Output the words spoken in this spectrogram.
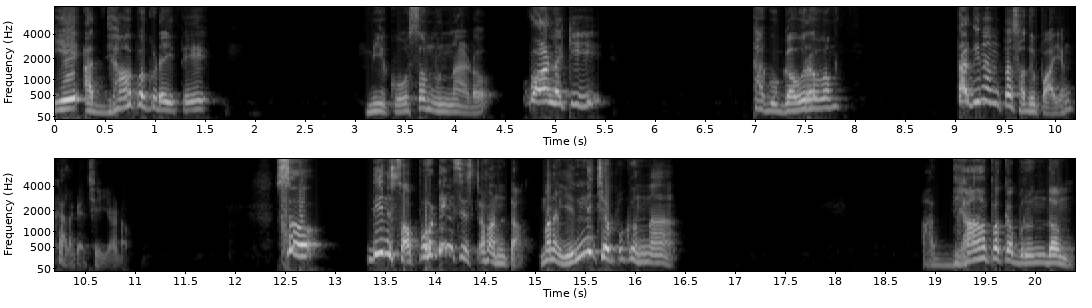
ఏ అధ్యాపకుడైతే మీకోసం ఉన్నాడో వాళ్ళకి తగు గౌరవం తగినంత సదుపాయం కలగచేయడం. సో దీని సపోర్టింగ్ సిస్టమ్ అంటాం. మనం ఎన్ని చెప్పుకున్నా అధ్యాపక బృందం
